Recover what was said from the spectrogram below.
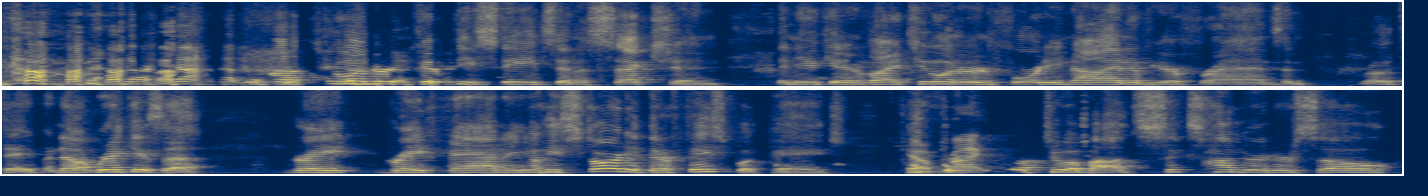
about 250 seats in a section, then you can invite 249 of your friends and rotate. But no, Rick is a great, great fan, and you know he started their Facebook page. Yeah, right. Up to about 600 or so,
